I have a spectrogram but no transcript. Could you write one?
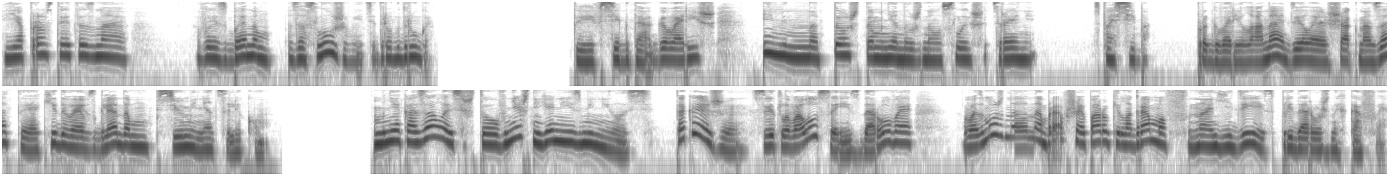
«Я просто это знаю. Вы с Беном заслуживаете друг друга». «Ты всегда говоришь именно то, что мне нужно услышать, Ренни. Спасибо», — проговорила она, делая шаг назад и окидывая взглядом всю меня целиком. Мне казалось, что внешне я не изменилась. Такая же, светловолосая и здоровая, возможно, набравшая пару килограммов на еде из придорожных кафе.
